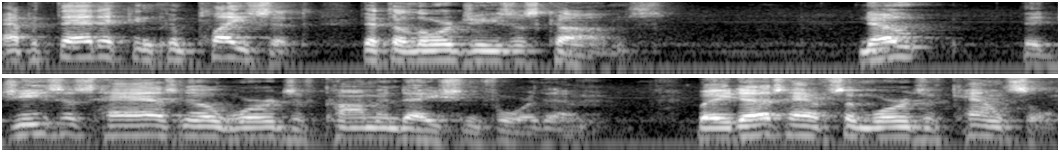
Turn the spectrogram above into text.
apathetic, and complacent that the Lord Jesus comes. Note that Jesus has no words of commendation for them, but he does have some words of counsel.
